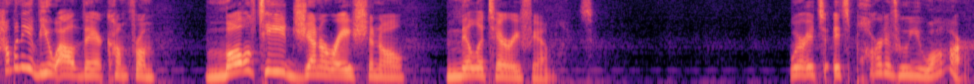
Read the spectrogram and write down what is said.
How many of you out there come from multi generational military families? where it's it's part of who you are.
